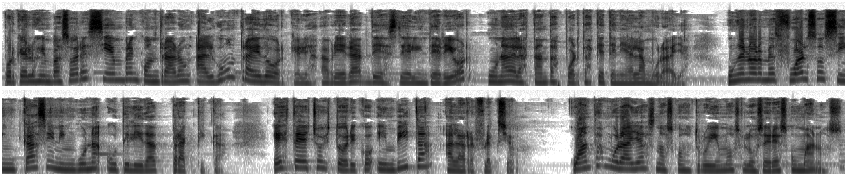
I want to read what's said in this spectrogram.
Porque los invasores siempre encontraron algún traidor que les abriera desde el interior una de las tantas puertas que tenía la muralla. Un enorme esfuerzo sin casi ninguna utilidad práctica. Este hecho histórico invita a la reflexión. ¿Cuántas murallas nos construimos los seres humanos?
